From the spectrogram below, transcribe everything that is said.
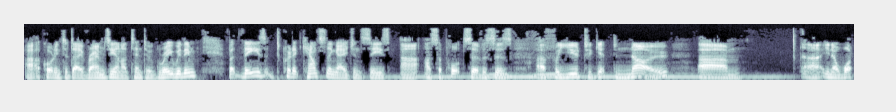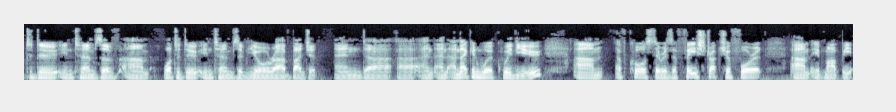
uh, according to Dave Ramsey, and I tend to agree with him. But these credit counseling agencies uh, are support services uh, for you to get to know. Um, uh, you know what to do in terms of um, what to do in terms of your uh, budget, and, uh, uh, and and and they can work with you. Um, of course, there is a fee structure for it. Um, it might be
